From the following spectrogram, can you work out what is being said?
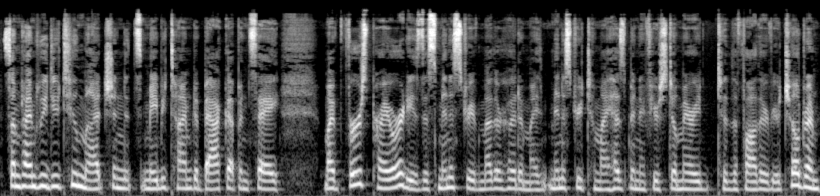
Sometimes we do too much, and it's maybe time to back up and say, my first priority is this ministry of motherhood and my ministry to my husband if you're still married to the father of your children.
